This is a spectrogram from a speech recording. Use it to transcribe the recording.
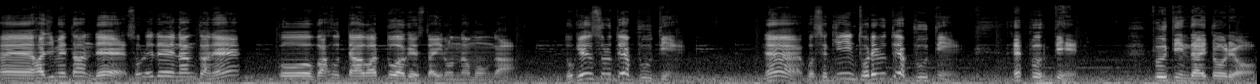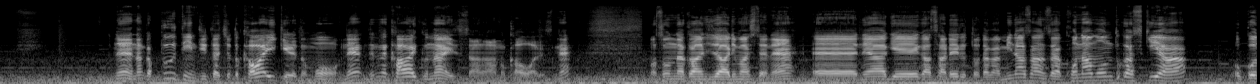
えー、始めたんで、それでなんかね、こう、バフって上がっとるわけですた、いろんなもんが。土下するとやプーティン。ねえ、こう責任取れるとやプーティン。ね、プーティン。プーティン大統領。ね、なんかプーティンって言ったらちょっと可愛いけれども、ね、全然可愛くないです、あの顔はですね。まあ、そんな感じでありましてね、えー、値上げがされると。だから皆さんさ、粉もんとか好きや？んお好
